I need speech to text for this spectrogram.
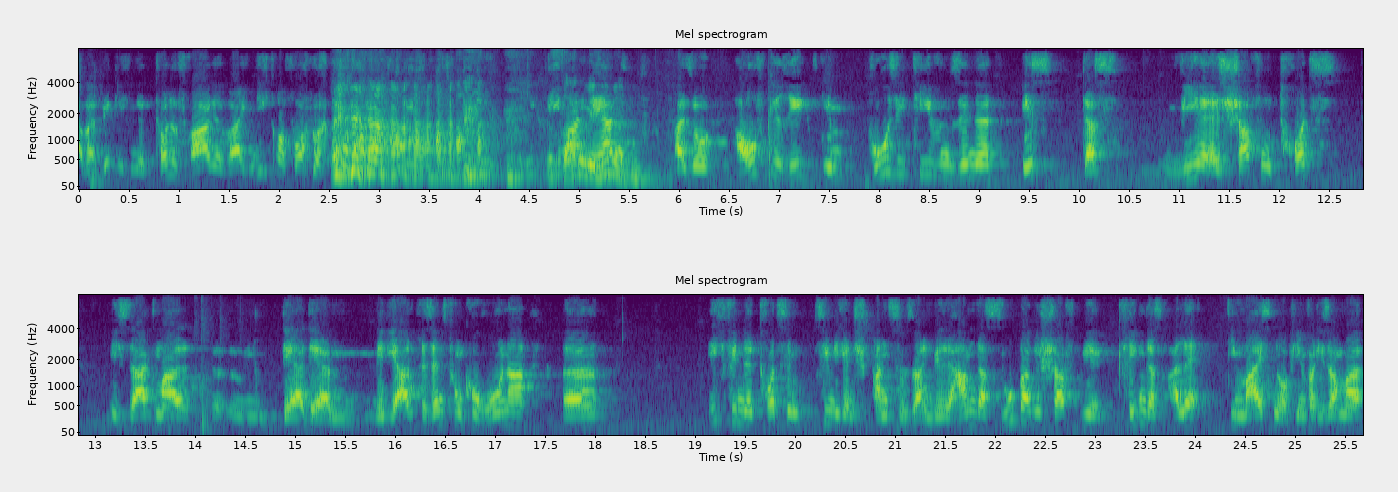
aber wirklich eine tolle Frage, war ich nicht drauf vorbereitet. Das sagen wir merkt. Also aufgeregt im positiven Sinne ist, dass wir es schaffen, trotz, ich sag mal, ähm, der, der medialen Präsenz von Corona, äh, ich finde trotzdem ziemlich entspannt zu sein. Wir haben das super geschafft. Wir kriegen das alle, die meisten auf jeden Fall, ich sag mal,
